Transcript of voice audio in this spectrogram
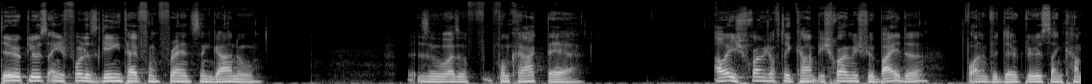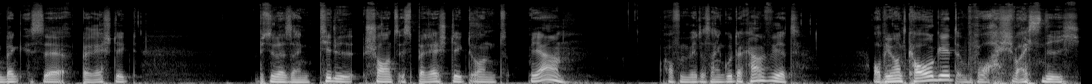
Derek Lewis eigentlich voll das Gegenteil von Francis Ngannou. So, also vom Charakter her. Aber ich freue mich auf den Kampf. Ich freue mich für beide. Vor allem für Derek Lewis. Sein Comeback ist sehr berechtigt. Beziehungsweise sein Titelchance ist berechtigt. Und ja, Hoffen wir, dass ein guter Kampf wird. Ob jemand K.O. geht? Boah, ich weiß nicht.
